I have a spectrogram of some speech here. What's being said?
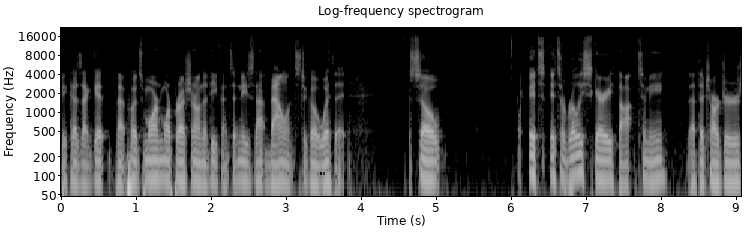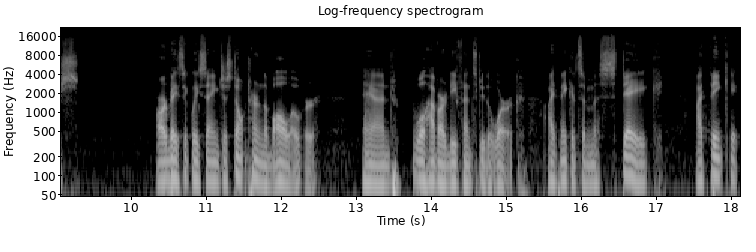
because that get that puts more and more pressure on the defense. It needs that balance to go with it. So it's it's a really scary thought to me that the Chargers are basically saying just don't turn the ball over and we'll have our defense do the work. I think it's a mistake. I think it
